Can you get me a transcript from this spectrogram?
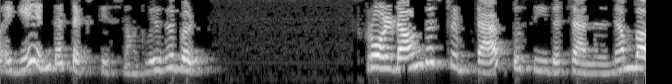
again the text is not visible. Scroll down the strip tab to see the channel number.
